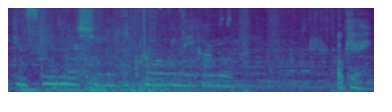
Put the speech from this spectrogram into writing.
We can scan the machine before we make our move. Okay.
